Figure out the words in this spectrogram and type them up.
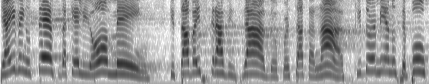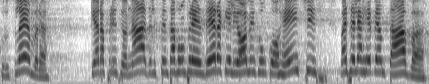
E aí vem o texto daquele homem que estava escravizado por Satanás, que dormia nos sepulcros, lembra? Que era aprisionado, eles tentavam prender aquele homem com correntes, mas ele arrebentava,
